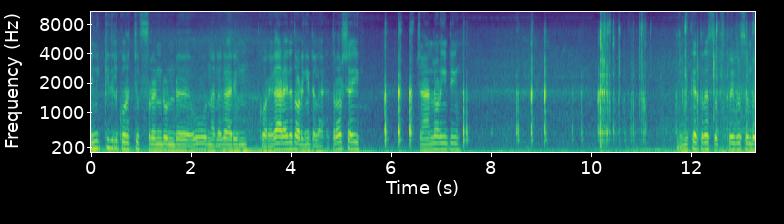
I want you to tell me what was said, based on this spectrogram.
എനിക്കിതിൽ കുറച്ച് ഫ്രണ്ട് ഉണ്ട്. ഓ നല്ല കാര്യം. കുറേ കാലമായാലും തുടങ്ങിയിട്ടല്ലേ? എത്ര വർഷമായി ചാനൽ തുടങ്ങിയിട്ട്? എനിക്ക് എത്ര സബ്സ്ക്രൈബേഴ്സ് ഉണ്ട്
